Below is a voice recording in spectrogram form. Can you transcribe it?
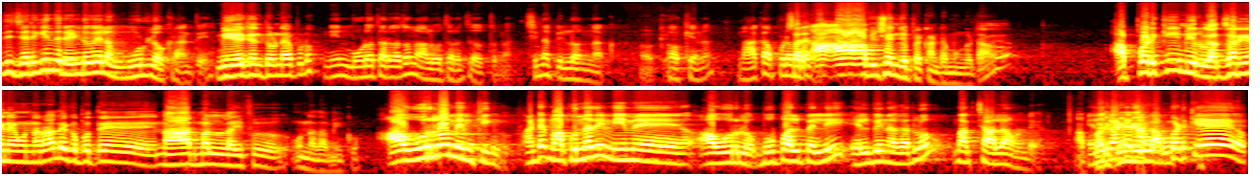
ఇది జరిగింది రెండు వేల మూడులో క్రాంతి. మీ ఏజ్ ఎంత ఉండే అప్పుడు? నేను మూడో తరగతి నాలుగో తరగతి చదువుతున్నా. చిన్న పిల్లోని నాకు. ఓకేనా? నాకు అప్పుడు సరే ఆ- విషయం చెప్పే కంటే ముంగట అప్పటికి మీరు లగ్జరీగానే ఉన్నారా? లేకపోతే నార్మల్ లైఫ్ ఉన్నదా మీకు? ఆ ఊర్లో మేము కింగ్. అంటే మాకున్నది మేమే ఆ ఊర్లో. భూపాల్పల్లి ఎల్బీ నగర్లో మాకు చాలా ఉండే. అప్పటికే ఎందుకంటే నాకు అప్పటికే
